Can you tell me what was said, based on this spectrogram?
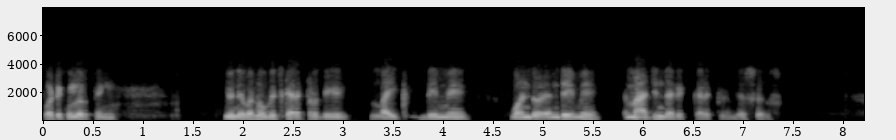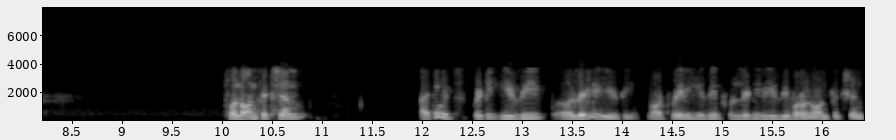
particular thing. You never know which character they like. They may wonder and they may imagine that character in themselves. For non-fiction, I think it's pretty easy, a little easy, not very easy, a little easy for a non-fiction,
